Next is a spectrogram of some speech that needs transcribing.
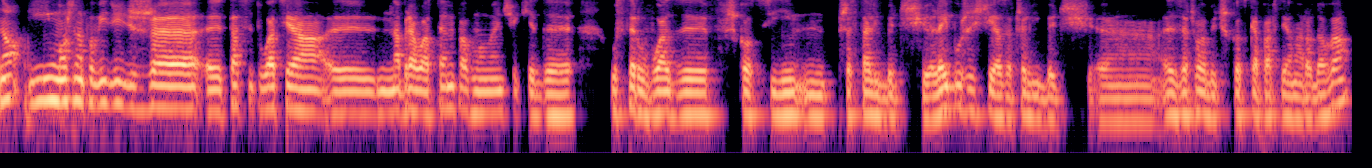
No i można powiedzieć, że e, ta sytuacja e, nabrała tempa w momencie, kiedy u steru władzy w Szkocji przestali być lejburzyści, a zaczęli być, zaczęła być Szkocka Partia Narodowa.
